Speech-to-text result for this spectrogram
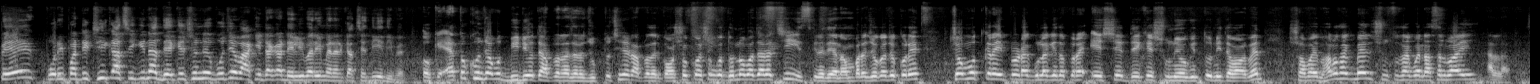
পেয়ে পরিপাটি ঠিক আছে কিনা দেখে শুনে বুঝে বাকি টাকা ডেলিভারি ম্যানের কাছে দিয়ে দিবেন। ওকে, এতক্ষণ যাবত ভিডিওতে আপনারা যারা যুক্ত ছিলেন, আপনাদেরকে অসংখ্য অসংখ্য ধন্যবাদ জানাচ্ছি। স্ক্রিনে দেওয়া নাম্বারে যোগাযোগ করে চমৎকার এই প্রোডাক্টগুলো কিন্তু আপনারা এসে দেখে শুনেও কিন্তু নিতে পারবেন। সবাই ভালো থাকবেন, সুস্থ থাকবেন। আসল ভাই, আল্লাহ হাফেজ।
